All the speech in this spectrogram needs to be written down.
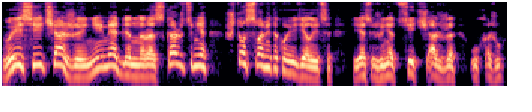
вы сейчас же немедленно расскажете мне, что с вами такое делается. Если же нет, сейчас же ухожу.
